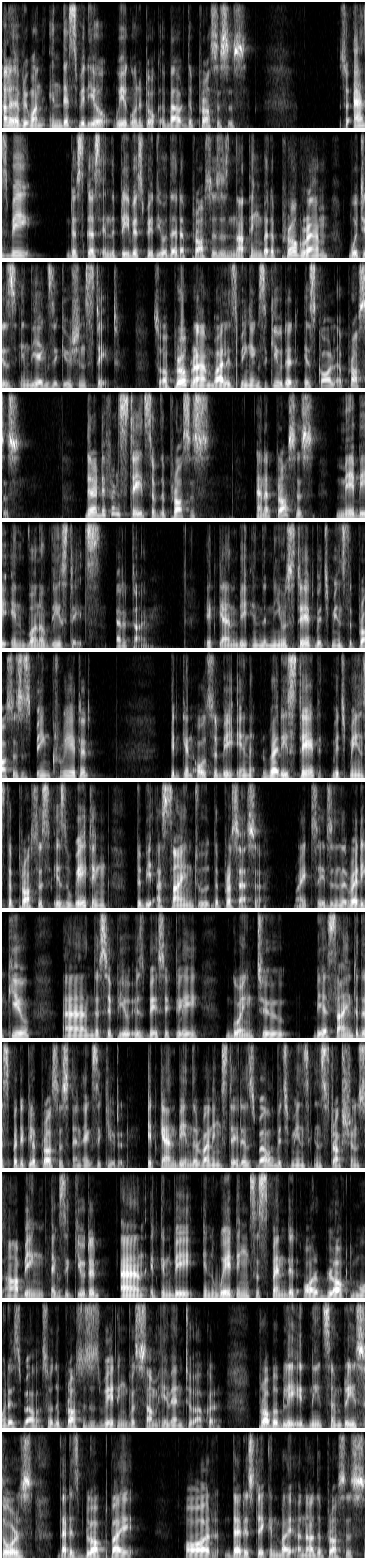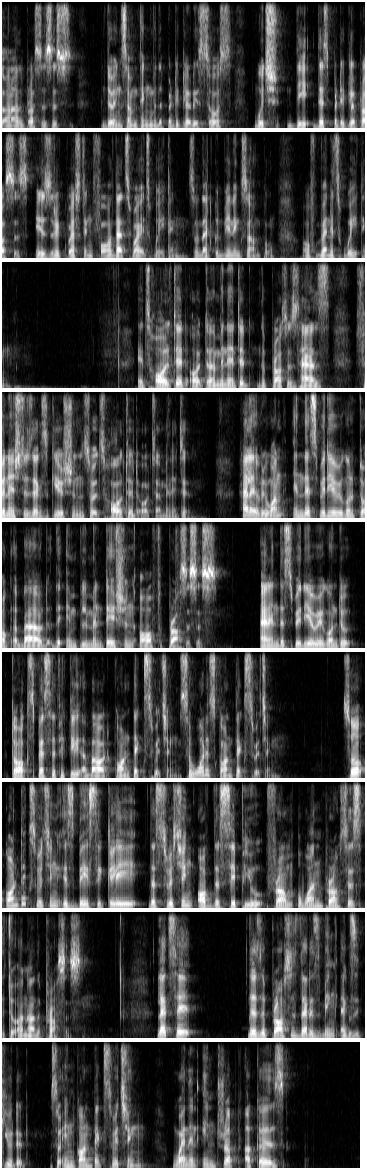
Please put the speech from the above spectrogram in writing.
Hello everyone, in this video we are going to talk about the processes. So as we discussed in the previous video that a process is nothing but a program which is in the execution state. So a program while it's being executed is called a process. There are different states of the process and a process may be in one of these states at a time. It can be in the new state which means the process is being created it can also be in ready state, which means the process is waiting to be assigned to the processor, right? So it's in the ready queue and the CPU is basically going to be assigned to this particular process and executed. It can be in the running state as well, which means instructions are being executed and it can be in waiting, suspended or blocked mode as well. So the process is waiting for some event to occur. Probably it needs some resource that is blocked by or that is taken by another process. So another process is doing something with a particular resource which the this particular process is requesting for. That's why it's waiting. So that could be an example of when it's waiting. It's halted or terminated. The process has finished its execution, so it's halted or terminated. Hello everyone. In this video, we're going to talk about the implementation of processes. And in this video, we're going to talk specifically about context switching. So what is context switching? So context switching is basically the switching of the CPU from one process to another process. Let's say there's a process that is being executed. So in context switching, when an interrupt occurs,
